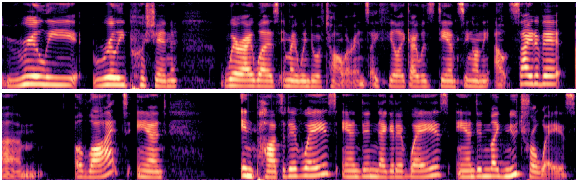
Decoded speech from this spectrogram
really, really pushing where I was in my window of tolerance. I feel like I was dancing on the outside of it um, a lot and in positive ways and in negative ways and in like neutral ways.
